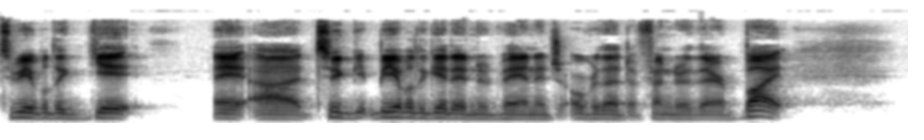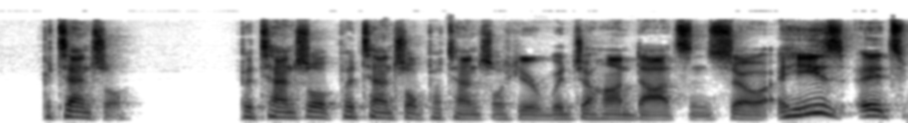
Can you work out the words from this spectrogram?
to be able to get a uh, to be able to get an advantage over that defender there. But potential, potential, potential, potential here with Jahan Dotson. So he's it's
